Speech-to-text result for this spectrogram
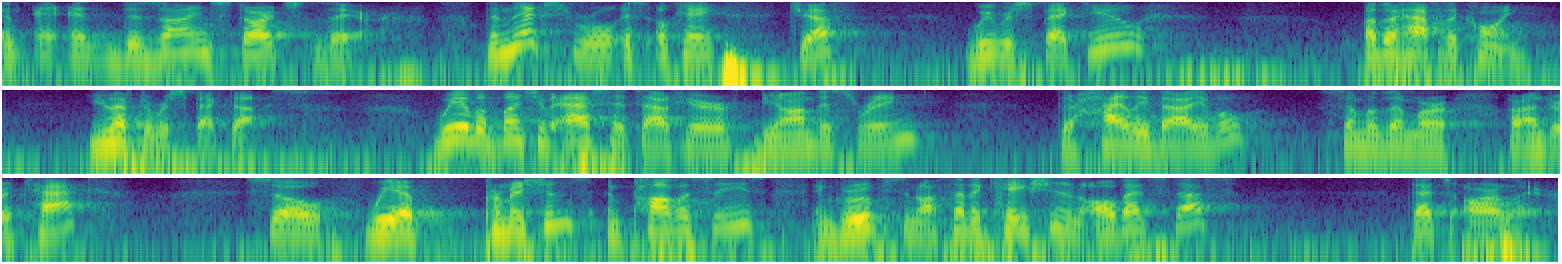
And, and, and design starts there. The next rule is, okay, Jeff, we respect you. Other half of the coin, you have to respect us. We have a bunch of assets out here beyond this ring. They're highly valuable. Some of them are, are under attack. So we have permissions and policies and groups and authentication and all that stuff. That's our layer.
